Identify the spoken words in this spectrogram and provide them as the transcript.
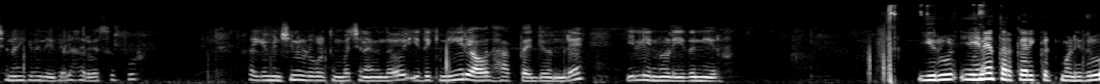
ಚೆನ್ನಾಗಿ ಬಂದಿದೆಯಲ್ಲ ಹರವೆ ಸೊಪ್ಪು. ಹಾಗೆ ಮೆಣಸಿನ ಗಿಡಗಳು ತುಂಬ ಚೆನ್ನಾಗಿ ಬಂದವು. ಇದಕ್ಕೆ ನೀರು ಯಾವ್ದು ಹಾಕ್ತಾಯಿದ್ದೀವಿ ಅಂದರೆ ಇಲ್ಲಿ ನೋಡಿ ಇದು ನೀರು. ಈರುಳ್ಳಿ ಏನೇ ತರಕಾರಿ ಕಟ್ ಮಾಡಿದರೂ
